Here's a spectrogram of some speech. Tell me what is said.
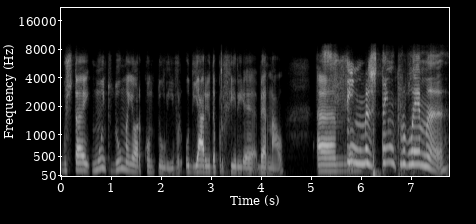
Gostei muito do maior conto do livro, O Diário da Porfíria Bernal. Sim, Ahm, mas tem um problema.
